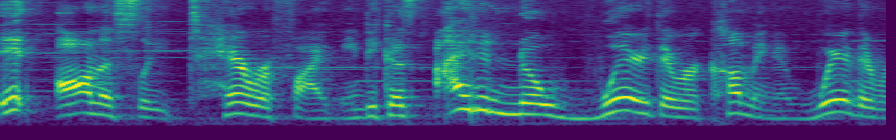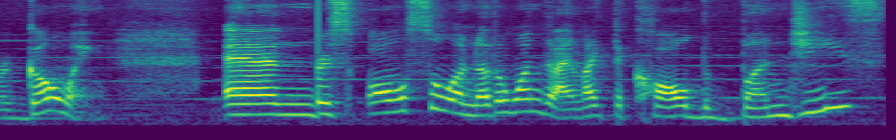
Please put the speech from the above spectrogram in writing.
it honestly terrified me because I didn't know where they were coming and where they were going. And there's also another one that I like to call the bungees.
